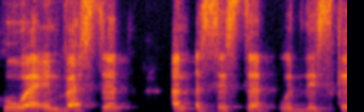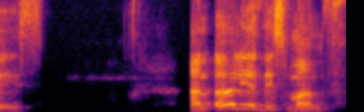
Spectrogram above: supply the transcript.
who were invested and assisted with this case. And earlier this month,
